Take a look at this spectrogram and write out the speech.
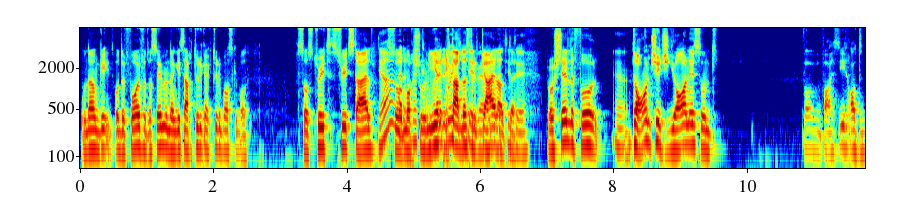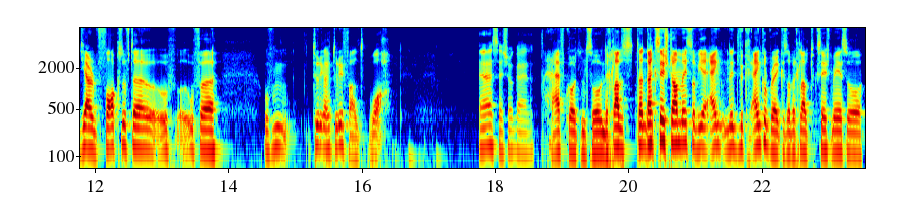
und dann geht, oder 5 oder 7 und dann gibt es auch 3 gegen 3 Basketball. So Street, Street Style, Ja, so wär- machst du Turnier. Ich glaube, das wird geil, Alter. Idee. Bro, stell dir vor, Ja. Doncic, Giannis und weiß ich, Alter, De'Aaron Fox auf der auf, auf, äh, auf dem 3 gegen 3 Feld. Wow. Ja, das ist schon geil. Halfcourt und so. Und ich glaube, dann, dann siehst du dann mehr so wie, An nicht wirklich Ankle Breakers, aber ich glaube, du siehst mehr so,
